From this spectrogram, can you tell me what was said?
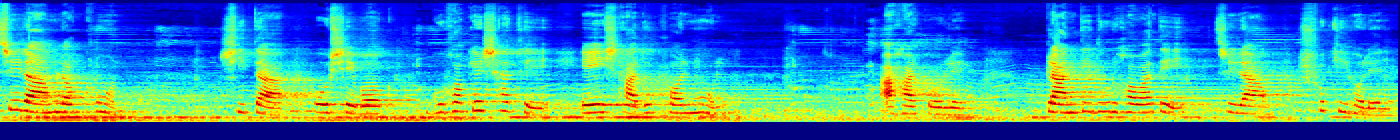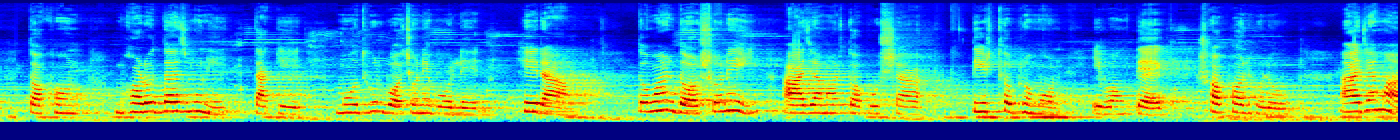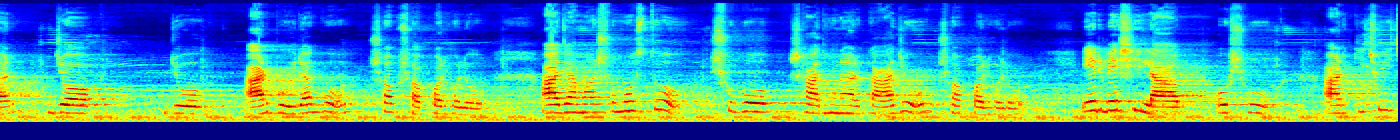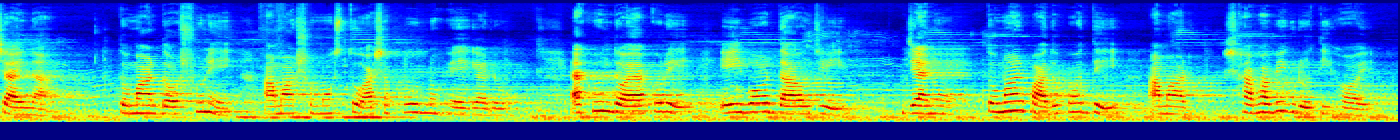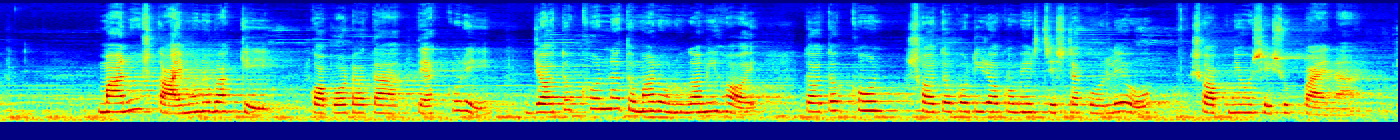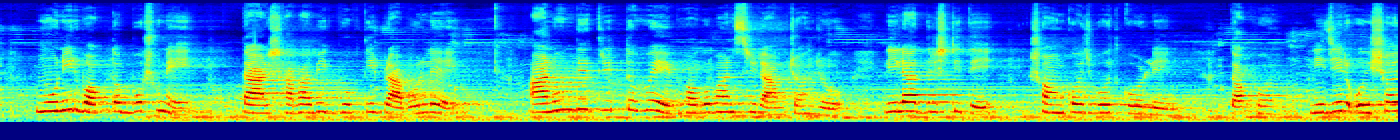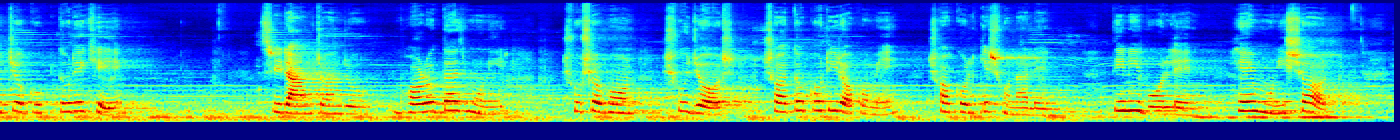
শ্রীরাম লক্ষণ। সীতা ও সেবক গুহকের সাথে এই সাধু ফলমূল আহার করলেন। ক্লান্তি দূর হওয়াতে শ্রীরাম সুখী হলেন। তখন ভরদ্বাজ তাকে মধুর বচনে বললেন, হে রাম, তোমার দর্শনেই আজ আমার তপস্যা, তীর্থভ্রমণ এবং ত্যাগ সফল হলো। আজ আমার জপ যোগ আর বৈরাগ্য সব সফল হলো। আজ আমার সমস্ত শুভ সাধনার কাজও সফল হলো। এর বেশি লাভ ও সুখ আর কিছুই চাই না। তোমার দর্শনে আমার সমস্ত আশা পূর্ণ হয়ে গেল। এখন দয়া করে এই বর দাও যে, যেন তোমার পাদপদ্মে আমার স্বাভাবিক রতি হয়। মানুষ কায়মনোবাক্যে কপটতা ত্যাগ করে যতক্ষণ না তোমার অনুগামী হয়, ততক্ষণ শত কোটি রকমের চেষ্টা করলেও স্বপ্নেও সে সুখ পায় না। মুনির বক্তব্য শুনে তার স্বাভাবিক ভক্তির প্রাবল্যে আনন্দে তৃপ্ত হয়ে ভগবান শ্রীরামচন্দ্র লীলা দৃষ্টিতে সংকোচ বোধ করলেন। তখন নিজের ঐশ্বর্য গুপ্ত রেখে শ্রীরামচন্দ্র ভরদ্বাজ মুনির, সুশোভন, সুযশ, শতকোটি রকমে সকলকে শোনালেন। তিনি বললেন, হে মুনীশ্বর,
